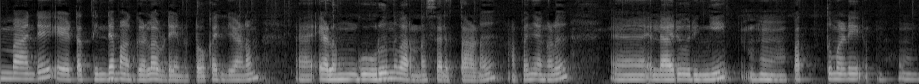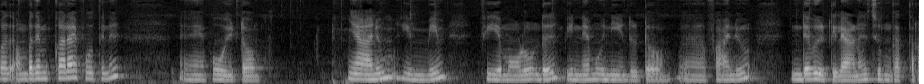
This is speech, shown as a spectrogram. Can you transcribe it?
ഇമ്മാന്റെ ഏട്ടത്തിന്റെ മകൾ അവിടെയാണ് കേട്ടോ. കല്യാണം എളങ്കൂർ എന്ന് പറഞ്ഞ സ്ഥലത്താണ്. അപ്പം ഞങ്ങൾ എല്ലാവരും ഒരുങ്ങി പത്ത് മണി ഒമ്പത് ഒമ്പതേ മുക്കാലായപ്പോത്തിന് പോയിട്ടോ ഞാനും ഇമ്മയും ഫിയമോളും ഉണ്ട്. പിന്നെ മുനിയുണ്ട് കേട്ടോ ഫാനു എന്റെ വീട്ടിലാണ് ചുങ്കത്ര.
